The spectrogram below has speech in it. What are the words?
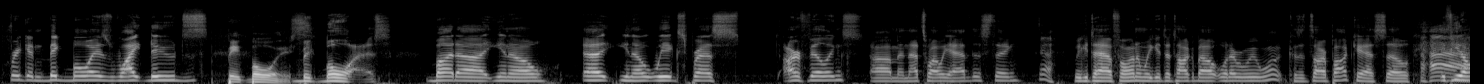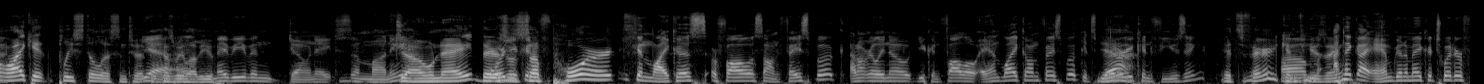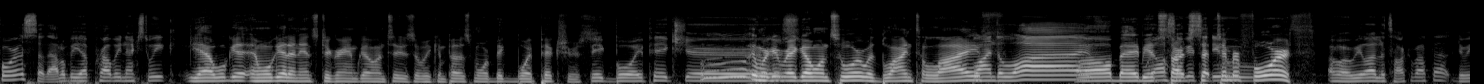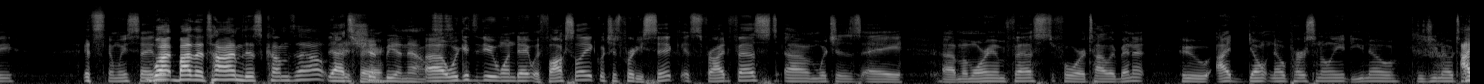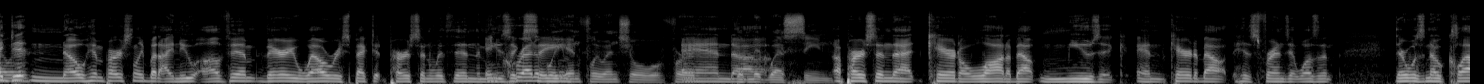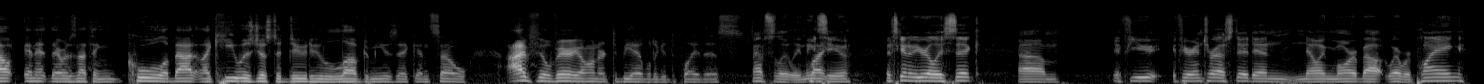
freaking big boys, white dudes, Big boys. big boys, but uh, you know, uh, you know, we express our feelings, um, and that's why we have this thing. Yeah. We get to have fun and we get to talk about whatever we want because it's our podcast. So if you don't like it, please still listen to it yeah, because we love you. Maybe even donate some money. Donate. There's you a can support. You can like us or follow us on Facebook. I don't really know. You can follow and like on Facebook. It's Yeah. very confusing. It's very Um, confusing. I think I am gonna make a Twitter for us, so that'll be up probably next week. yeah, we'll get and we'll get an Instagram going too, so we can post more big boy pictures. Big boy Ooh, pictures. and we're getting ready to go on tour with Blind to Life. Blind Alive. Oh baby, We it starts September fourth. Oh, are we allowed to talk about that? Do we? It's Can we say but by the time this comes out, That's it fair. should be announced. Uh, we get to do one date with Fox Lake, which is pretty sick. It's Fried Fest, um, which is a uh, memoriam fest for Tyler Bennett, who I don't know personally. Do you know? Did you know I didn't know him personally, but I knew of him. Very well respected person within the music Incredibly scene, influential for and the uh, Midwest scene. a person that cared a lot about music and cared about his friends. It wasn't there was no clout in it. There was nothing cool about it. Like he was just a dude who loved music, and so I feel very honored to be able to get to play this. Absolutely, me Like- too. It's gonna be really sick. Um, if you if you're interested in knowing more about where we're playing,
